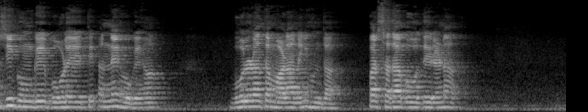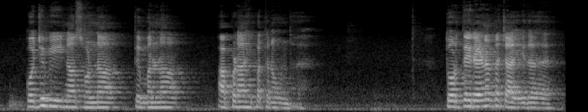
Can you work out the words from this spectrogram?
ਅਸੀਂ ਗੂੰਗੇ ਬੋਲੇ ਤੇ ਅੰਨੇ ਹੋ ਗਏ ਹਾਂ। ਬੋਲਣਾ ਤਾਂ ਮਾੜਾ ਨਹੀਂ ਹੁੰਦਾ, ਪਰ ਸਦਾ ਬੋਲਦੇ ਰਹਿਣਾ। ਕੁਝ ਵੀ ਨਾ ਸੁਣਨਾ ਤੇ ਮੰਨਣਾ ਆਪਣਾ ਹੀ ਪਤਨ ਹੁੰਦਾ ਹੈ। ਤੁਰਦੇ ਰਹਿਣਾ ਤਾਂ ਚਾਹੀਦਾ ਹੈ,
